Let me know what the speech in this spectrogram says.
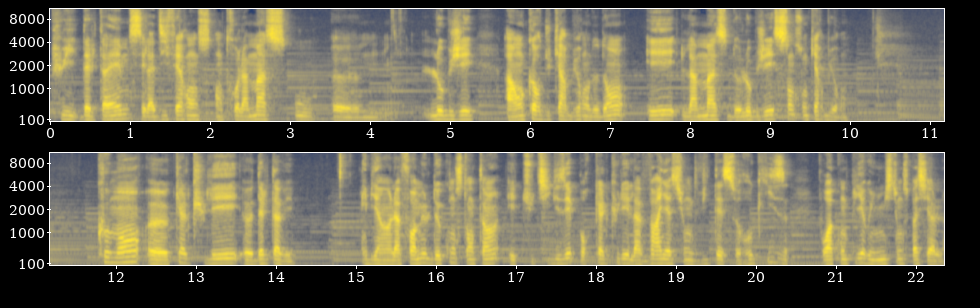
Puis delta M, c'est la différence entre la masse où l'objet a encore du carburant dedans et la masse de l'objet sans son carburant. Comment euh, calculer euh, delta V Eh bien, la formule de Constantin est utilisée pour calculer la variation de vitesse requise pour accomplir une mission spatiale.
